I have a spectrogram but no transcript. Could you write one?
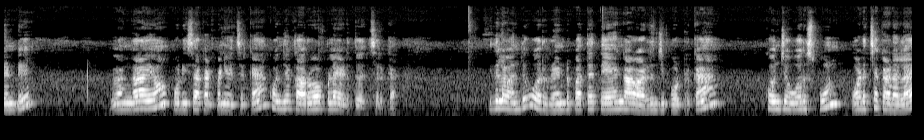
ரெண்டு வெங்காயம் பொடிசாக கட் பண்ணி வச்சுருக்கேன். கொஞ்சம் கருவேப்பிலை எடுத்து வச்சுருக்கேன். இதில் வந்து ஒரு ரெண்டு பத்தை தேங்காய் அரிஞ்சு போட்டிருக்கேன். கொஞ்சம் ஒரு ஸ்பூன் உடச்ச கடலை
